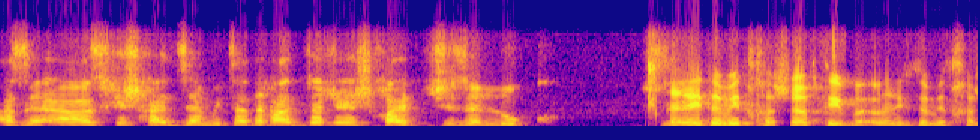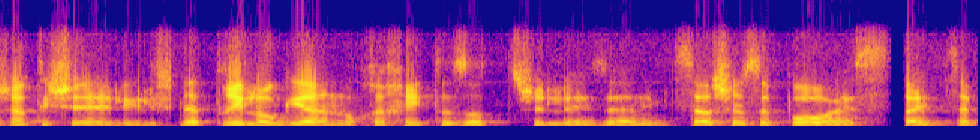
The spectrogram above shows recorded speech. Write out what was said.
אז, אז יש לך את זה מצד אחד, מצד שני יש לך את שזה לוק. אני תמיד חשבתי, אני תמיד חשבתי שלפני הטרילוגיה הנוכחית הזאת של זה, אני מצטער שאני עושה פה sidestep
